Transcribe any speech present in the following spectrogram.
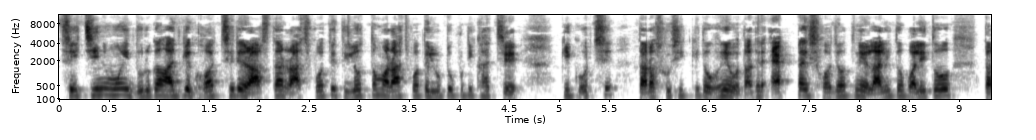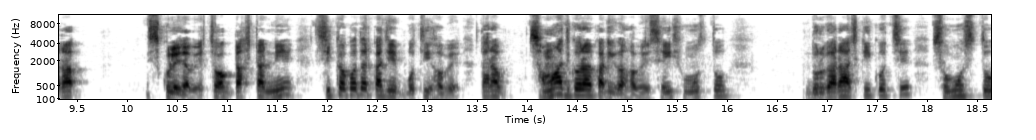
সেই চিন্ময়ী দুর্গা আজকে ঘর ছেড়ে রাস্তার রাজপথে, তিলোত্তমা রাজপথে লুটোপুটি খাচ্ছে। কি করছে? তারা সুশিক্ষিত হয়েও তাদের একটাই সযত্নে লালিত পালিত তারা স্কুলে যাবে। চক ডাস্টার নিয়ে শিক্ষকতার কাজে বতি হবে। তারা সমাজ গড়ার কারিগর হবে। সেই সমস্ত দুর্গারাজ কি করছে? সমস্ত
